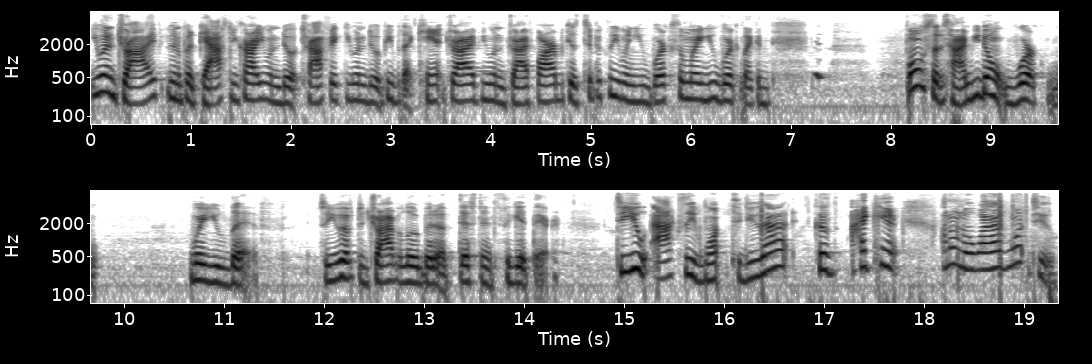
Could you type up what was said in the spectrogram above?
you want to drive, you want to put gas in your car, you want to do it traffic, you want to do it people that can't drive, you want to drive far because typically when you work somewhere, you work like a most of the time you don't work where you live. So you have to drive a little bit of distance to get there. Do you actually want to do that? Cuz I can't I don't know why I want to.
